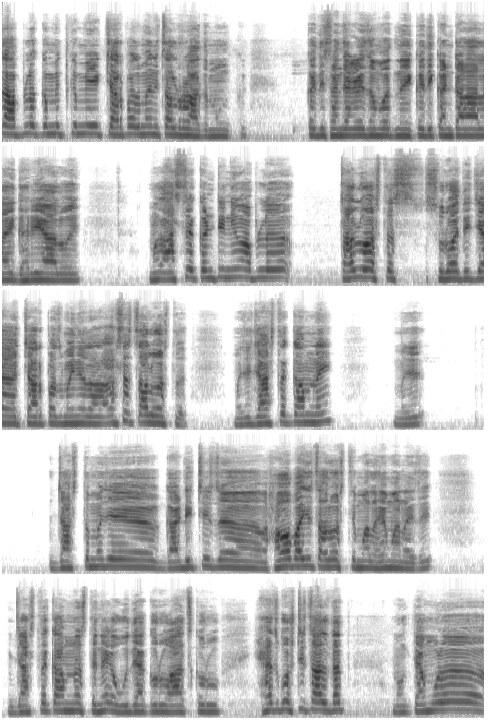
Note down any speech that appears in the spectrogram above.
आपलं कमीत कमी एक चार पाच महिने चालू राहतं. मग कधी संध्याकाळी जमत नाही कधी कंटाळा आलाय घरी आलोय. मग असं कंटिन्यू आपलं चालू असतं. सुरुवातीच्या चार पाच महिन्याला असंच चालू असतं. म्हणजे जास्त काम नाही. म्हणजे जास्त म्हणजे गाडीचीच हवाबाजी चालू असते मला हे म्हणायचं जास्त काम नसते नाही का? उद्या करू आज करू ह्याच गोष्टी चालतात. मग त्यामुळं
